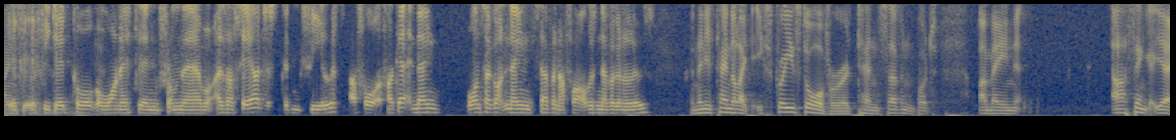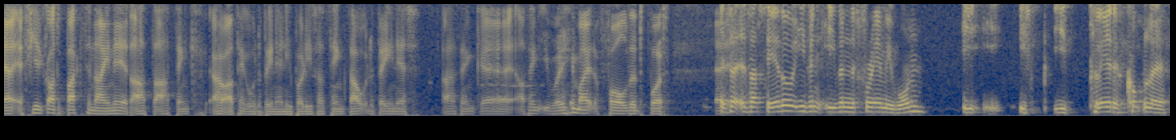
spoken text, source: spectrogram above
if 9-3, if he did poke a one it in from there, but as I say, I just didn't feel it. I thought if I get a nine, once I got nine seven, I thought I was never going to lose. And then he kind of like he squeezed over at 10-7, but I mean, I think yeah, if you'd got back to 9-8, I, I think I think it would have been anybody's. I think that would have been it. I think uh, I think he, would- he might have folded, but As, I- as I say though, even even the frame he won, he, he he's he played a couple of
